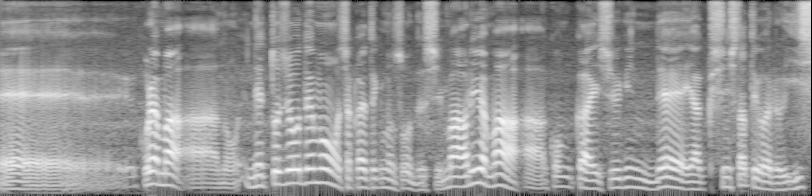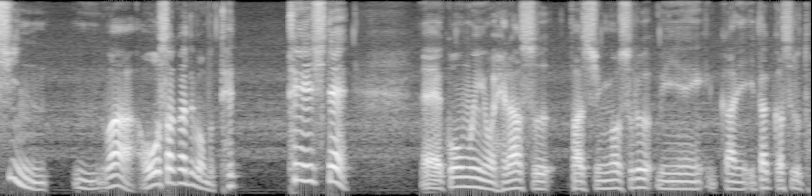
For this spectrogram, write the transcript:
えー、これはまああのネット上でも社会的にもそうですし、まあ、あるいはまあ今回衆議院で躍進したと言われる維新は大阪ではもう徹底して、えー、公務員を減らすパッシングをする民営化に委託化すると。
